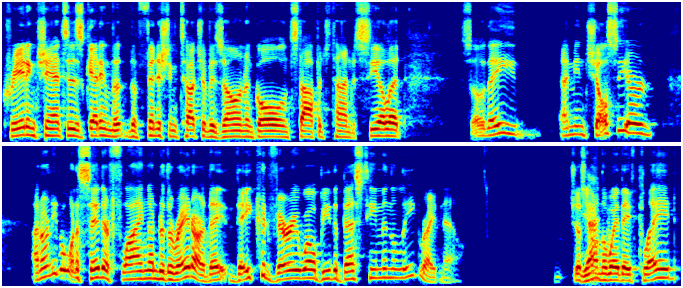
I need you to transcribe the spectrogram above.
Creating chances, getting the, the finishing touch of his own, a goal and stoppage time to seal it. So they I mean, Chelsea are I don't even want to say they're flying under the radar. They they could very well be the best team in the league right now. Just yeah. on the way they've played.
